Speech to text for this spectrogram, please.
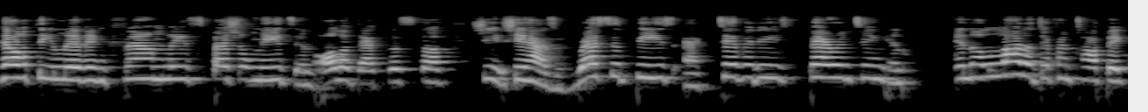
healthy living, family, special needs, and all of that good stuff. She, she has recipes, activities, parenting, and and a lot of different topic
